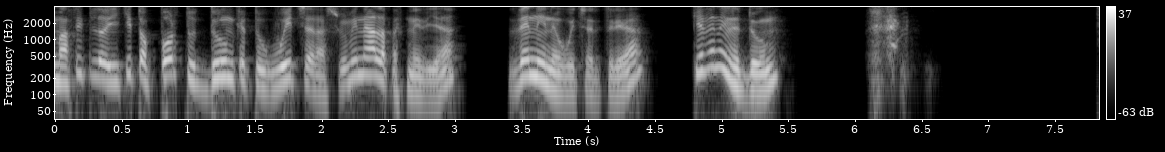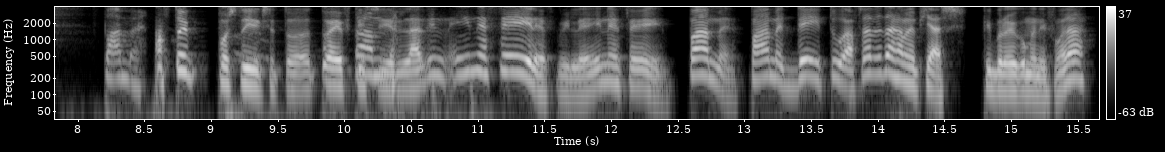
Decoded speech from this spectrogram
με αυτή τη λογική το port του Doom και του Witcher ας πούμε είναι άλλα παιχνίδια. Δεν είναι Witcher 3 και δεν είναι Doom. Πάμε. Αυτό υποστήριξε το, το FTC. Πάμε. Δηλαδή είναι θεοί, ρε φίλε. Είναι θεοί. Πάμε. Πάμε. Day 2. Αυτά δεν τα είχαμε πιάσει την προηγούμενη φορά.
